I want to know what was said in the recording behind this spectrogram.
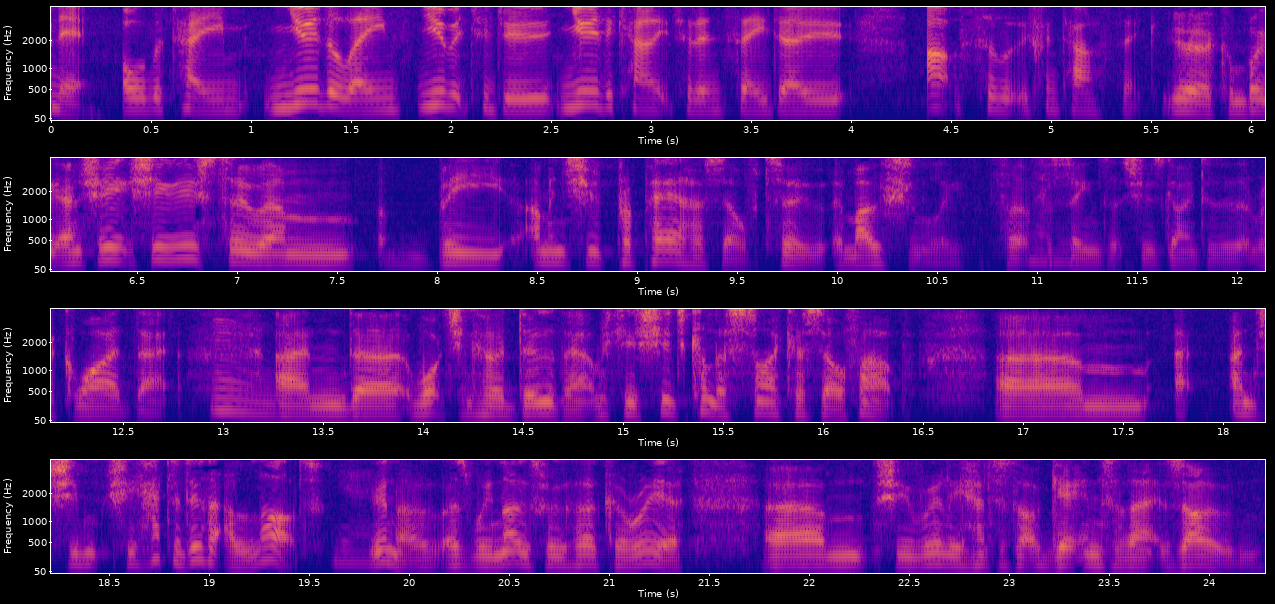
on it all the time, knew the lines, knew what to do, knew the character inside out. Absolutely fantastic. Yeah, completely. And she, she used to um, be, I mean, she'd prepare herself too, emotionally, for, for scenes that she was going to do that required that. And uh, watching her do that, I mean, she'd kind of psych herself up. Um, and she, she had to do that a lot, Yeah. you know, as we know through her career. Um, she really had to sort of get into that zone.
